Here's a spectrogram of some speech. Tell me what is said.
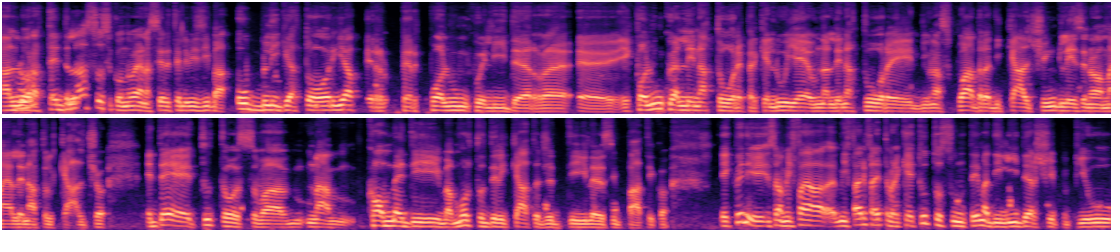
Allora, Ted Lasso secondo me è una serie televisiva obbligatoria per, per qualunque leader eh, e qualunque allenatore, perché lui è un allenatore di una squadra di calcio inglese, non ha mai allenato il calcio. Ed è tutto, insomma, una comedy, ma molto delicato, gentile, simpatico. E quindi, insomma, mi fa, mi fa riflettere perché è tutto su un tema di leadership più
